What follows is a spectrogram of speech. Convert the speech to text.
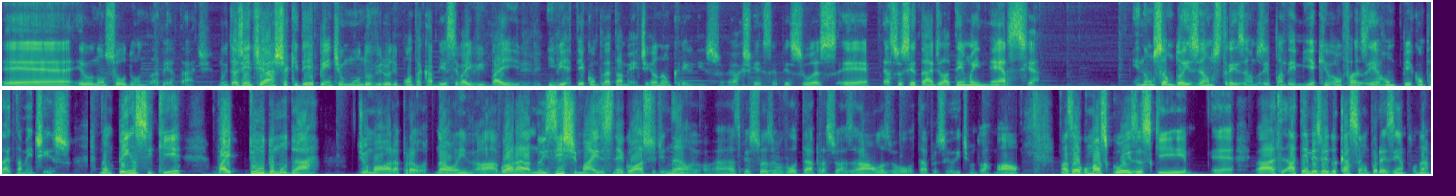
é, eu não sou o dono da verdade. Muita gente acha que de repente o mundo virou de ponta cabeça e vai, vai inverter completamente. Eu não creio nisso. Eu acho que essas pessoas, é, a sociedade ela tem uma inércia e não são dois anos, três anos de pandemia que vão fazer romper completamente isso. Não pense que vai tudo mudar de uma hora para outra. Não, agora não existe mais esse negócio de não, as pessoas vão voltar para suas aulas, vão voltar para o seu ritmo normal, mas algumas coisas que. É, até mesmo a educação, por exemplo, né?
